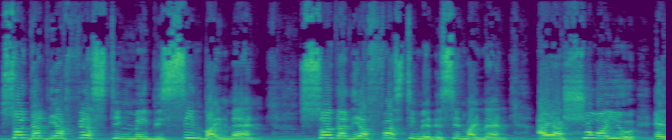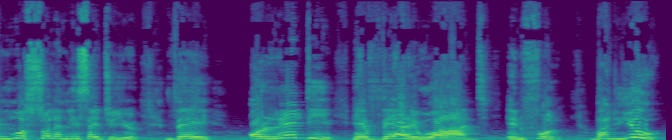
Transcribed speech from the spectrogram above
so that their fasting may be seen by men. So that their fasting may be seen by men. I assure you, and most solemnly say to you, they already have their reward in full. But you,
